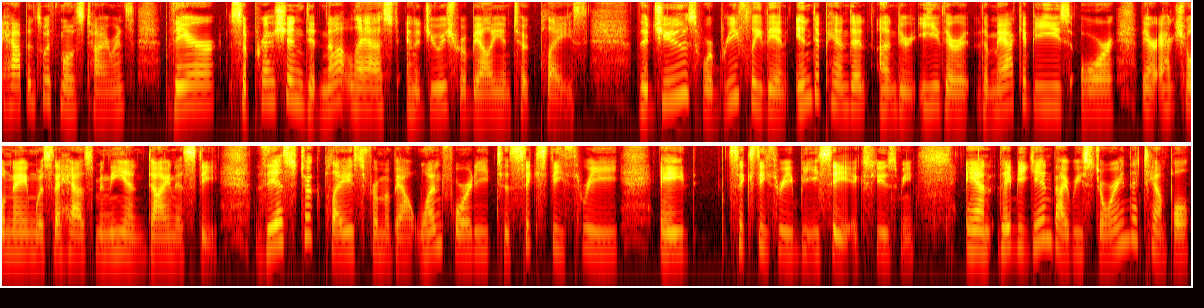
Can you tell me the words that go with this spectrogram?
happens with most tyrants, their suppression did not last and a Jewish rebellion took place. The Jews were briefly then independent under either the Maccabees or their actual name was the Hasmonean dynasty. This took place from about 140 to 63 AD 63 BC, excuse me, and they begin by restoring the temple,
